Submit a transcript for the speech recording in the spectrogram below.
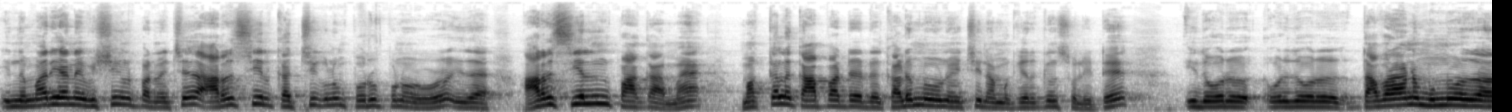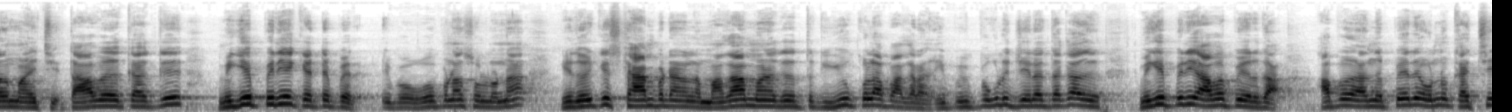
இந்த மாதிரியான விஷயங்கள் பண்ணிச்சு அரசியல் கட்சிகளும் பொறுப்புணர்வு இதை அரசியல்னு பார்க்காம மக்களை காப்பாற்ற கடுமை உணர்ச்சி நமக்கு இருக்குன்னு சொல்லிட்டு இது ஒரு ஒரு இது ஒரு தவறான முன்னுதாரணம் ஆயிடுச்சு தாவகாக்கு மிகப்பெரிய கெட்ட பேர். இப்போ ஓப்பனாக சொல்லணும்னா இது வரைக்கும் ஸ்டாம்பட் ஆனல மகாமனகத்துக்கு யூக்குவலாக பார்க்குறாங்க. இப்போ இப்போ கூட ஜெயலலிதாக்கா அது மிகப்பெரிய அவ பேர் தான். அப்போ அந்த பேரை ஒன்றும் கட்சி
